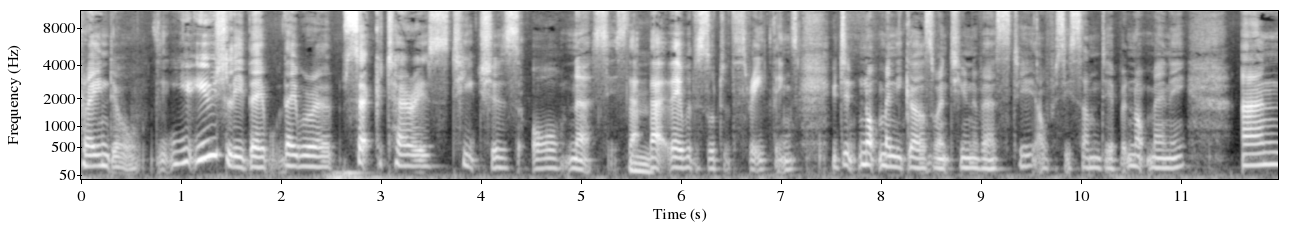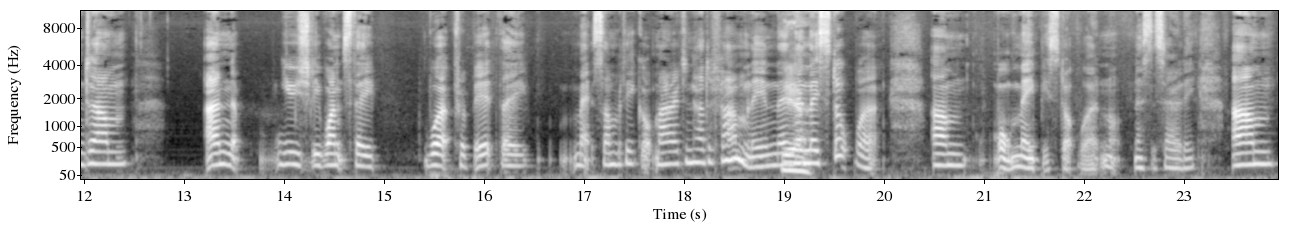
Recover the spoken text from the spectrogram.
trained or usually they they were uh, secretaries, teachers, or nurses. That, Mm. that they were the sort of three things. You didn't. Not many girls went to university. Obviously, some did, but not many. And um, and usually once they worked for a bit, they met somebody, got married, and had a family, and then, Yeah. then they stopped work, um, or maybe stopped work, not necessarily. Um,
